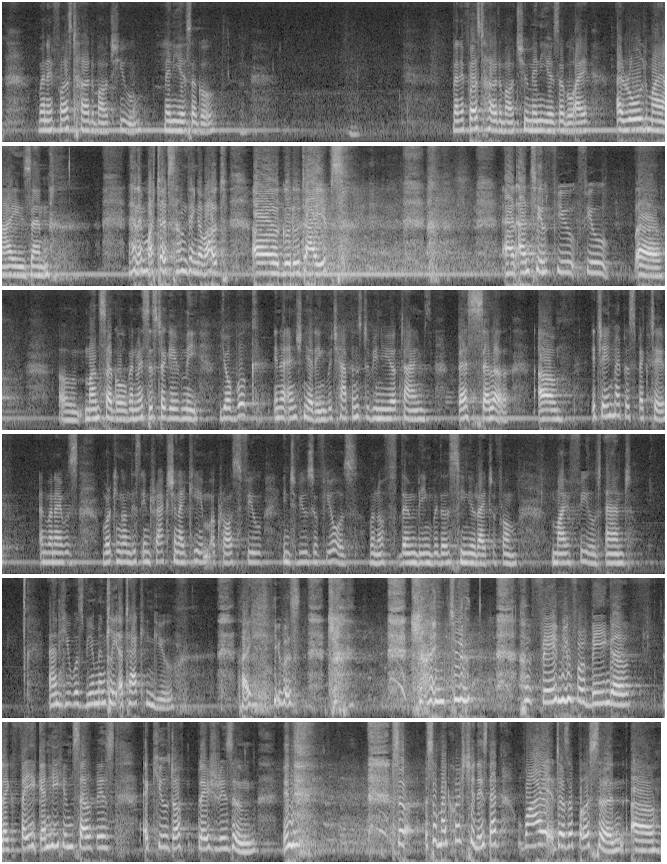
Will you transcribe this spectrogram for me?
when I first heard about you many years ago, when I first heard about you many years ago, I, I rolled my eyes and, and I muttered something about uh, guru types. and until few, few uh, uh, months ago, when my sister gave me your book, Inner Engineering, which happens to be New York Times bestseller, um, it changed my perspective. And when I was working on this interaction, I came across few interviews of yours, one of them being with a senior writer from my field. And, and he was vehemently attacking you. like he was try, trying to frame you for being a like fake, and he himself is accused of plagiarism. So, so my question is that why does a person uh,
